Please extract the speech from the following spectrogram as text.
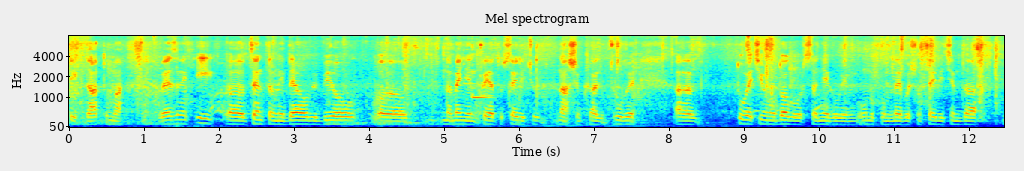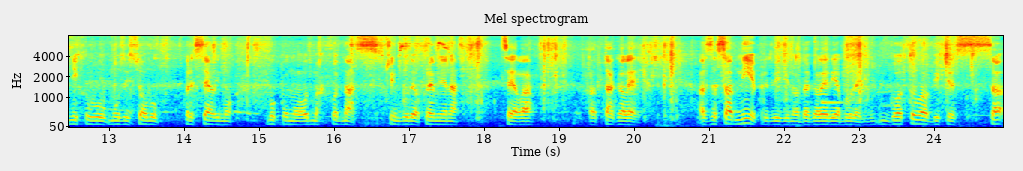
tih datuma vezanih i centralni deo bi bio namenjen Fejatu Sejdiću, našem kralju Trube. Tu već imamo dogovor sa njegovim unukom Nebojšom Sejdićem da njihovu muzej sobu preselimo bukvalno odmah kod nas, čim bude opremljena cela ta galerija. A za sad nije predviđeno da galerija bude gotova, bit će sa,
